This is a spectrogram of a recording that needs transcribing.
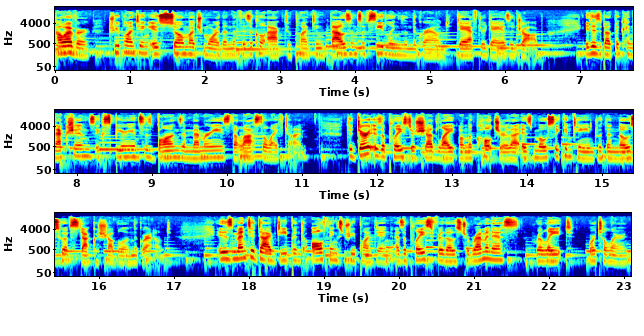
However, tree planting is so much more than the physical act of planting thousands of seedlings in the ground day after day as a job. It is about the connections, experiences, bonds, and memories that last a lifetime. The dirt is a place to shed light on the culture that is mostly contained within those who have stuck a shovel in the ground. It is meant to dive deep into all things tree planting as a place for those to reminisce, relate, or to learn.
